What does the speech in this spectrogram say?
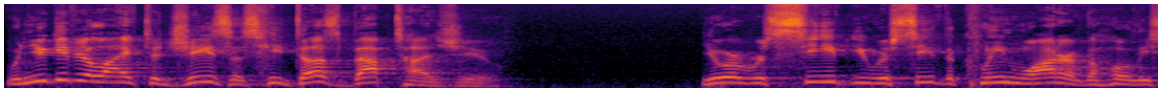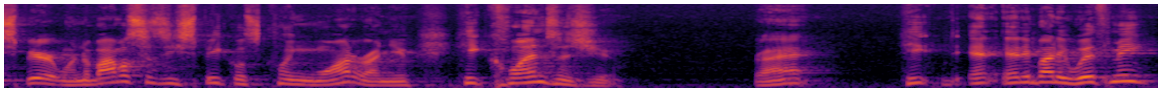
When you give your life to Jesus, he does baptize you. You are received, you receive the clean water of the Holy Spirit. When the Bible says he sprinkles clean water on you, he cleanses you. Right? He, anybody with me?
